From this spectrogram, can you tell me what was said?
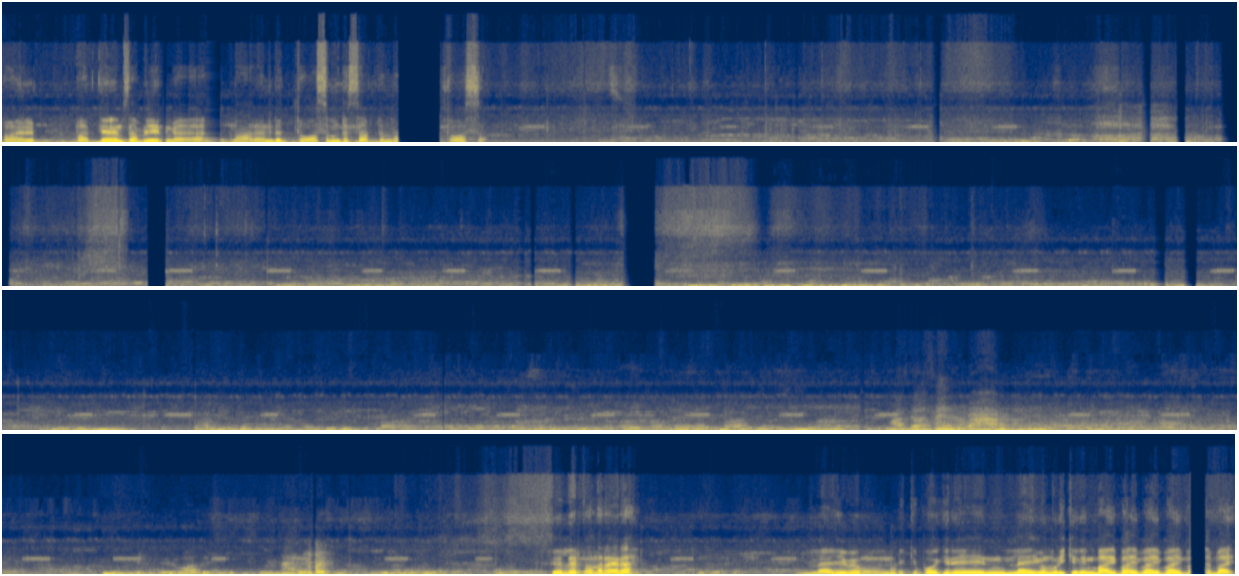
ஒரு பத்தே நிமிஷம் அப்படியே இருங்க. நான் ரெண்டு தோசை மட்டும் சாப்பிட்டேன். தோசை. செல் எடுத்து வந்துடுறேன் லைவை முடிக்க போகிறேன். லைவ் முடிக்கிறேன். பாய் பாய் பாய் பாய் பாய் பாய்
